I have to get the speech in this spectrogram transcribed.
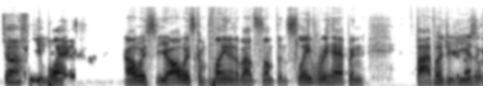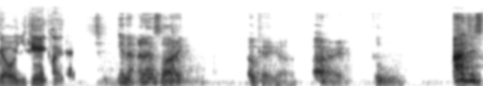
Josh Black Whedon. blacks are always you're always complaining about something. Slavery happened 500 years ago. You can't claim. you know, and it's like, okay, God, all right, cool. I just,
